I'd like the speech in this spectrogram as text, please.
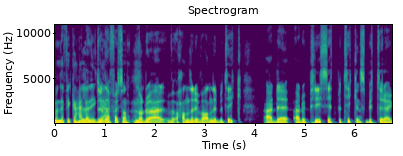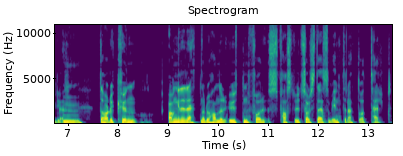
Men det fikk jeg heller Du, ikke. det er faktisk sant. Når du er, handler i vanlig butikk, er, det, er du prisgitt butikkens bytteregler. Mm. Da har du kun angrerett når du handler utenfor fast utsalgssted som internett og et telt.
